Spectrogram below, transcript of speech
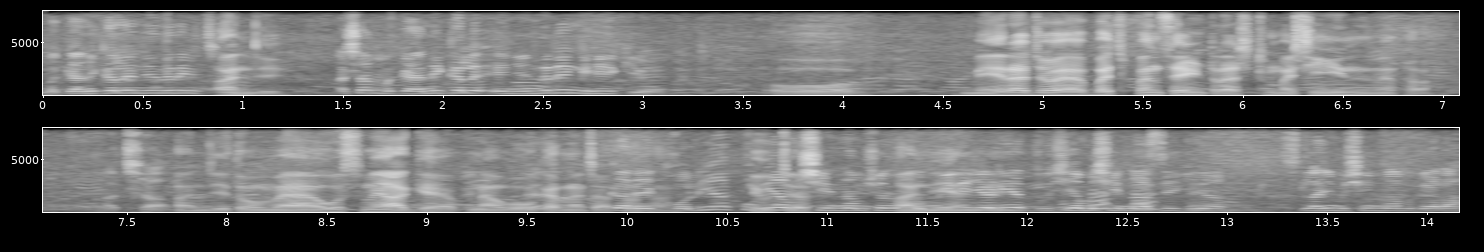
ਮਕੈਨੀਕਲ ਇੰਜੀਨੀਅਰਿੰਗ ਚ हाँ जी ਅੱਛਾ ਮਕੈਨੀਕਲ ਇੰਜੀਨੀਅਰਿੰਗ ਹੀ ਕਿਉਂ वो मेरा जो है बचपन से इंटरेस्ट मशीन में था ਅੱਛਾ हाँ जी तो मैं उसमें आगे अपना वो करना चाहता ਘਰੇ था ਖੋਲੀਆਂ ਪੂਰੀਆਂ future। ਮਸ਼ੀਨਾਂ ਮਸ਼ੀਨਾਂ हाँ जी, ਮੰਮੀ हाँ ਦੀ जी। ਜਿਹੜੀਆਂ ਦੂਜੀਆਂ ਮਸ਼ੀਨਾਂ ਸੀਗੀਆਂ ਸਿਲਾਈ ਮਸ਼ੀਨਾਂ ਵਗੈਰਾ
